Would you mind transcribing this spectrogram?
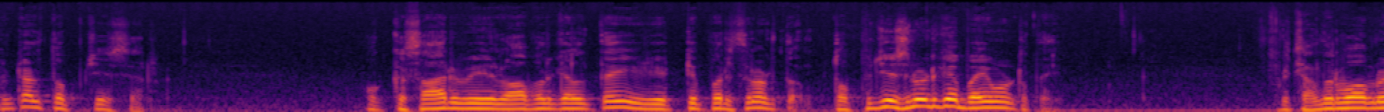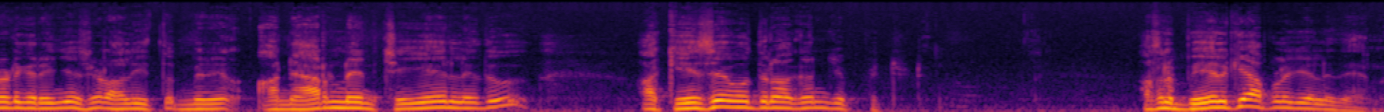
అంటే వాళ్ళు తప్పు చేశారు. ఒక్కసారి లోపలికి వెళ్తే ఈ ఎట్టి పరిస్థితుల్లో తప్పు చేసినోడికే భయం ఉంటుంది. ఇప్పుడు చంద్రబాబు నాయుడు గారు ఏం చేశాడు? వాళ్ళు ఆ నేరం నేను చేయలేదు ఆ కేసే వద్దు నాకు అని చెప్పి పెట్టాడు అసలు బెయిల్కే అప్లై చేయలేదు ఆయన.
